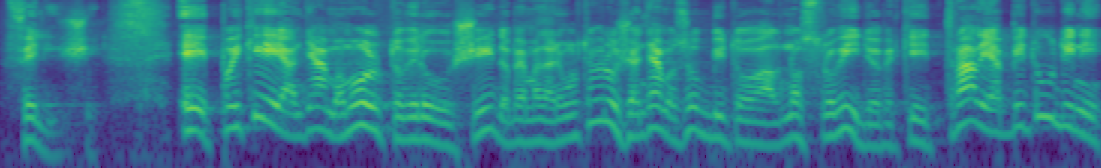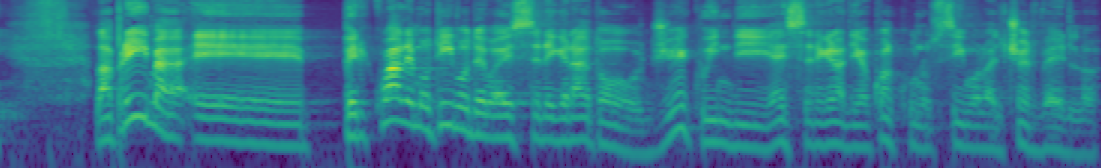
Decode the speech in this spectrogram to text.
felici. E poiché andiamo molto veloci, dobbiamo andare molto veloci, andiamo subito al nostro video, perché tra le abitudini la prima è per quale motivo devo essere grato oggi e quindi essere grati a qualcuno stimola il cervello.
